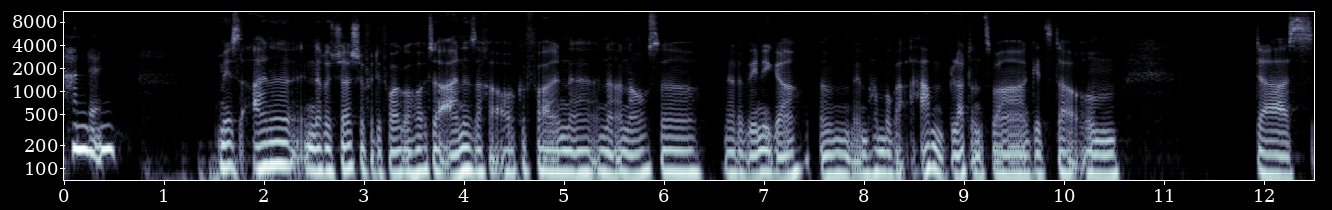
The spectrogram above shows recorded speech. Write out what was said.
handeln. Mir ist eine in der Recherche für die Folge heute eine Sache aufgefallen, eine Annonce mehr oder weniger ähm, im Hamburger Abendblatt. Und zwar geht es da um das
